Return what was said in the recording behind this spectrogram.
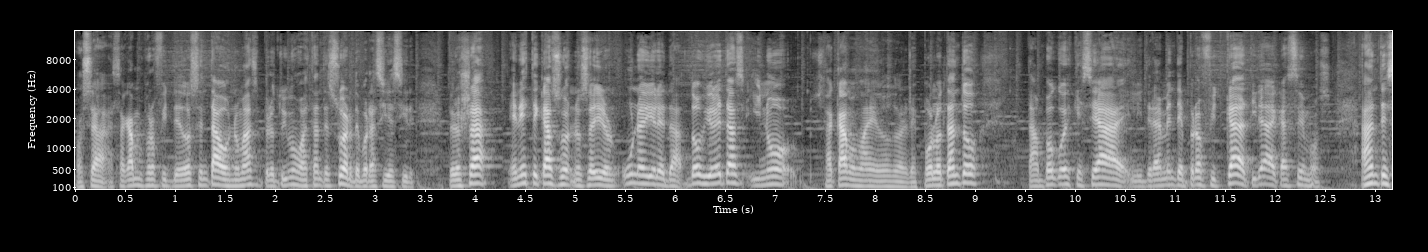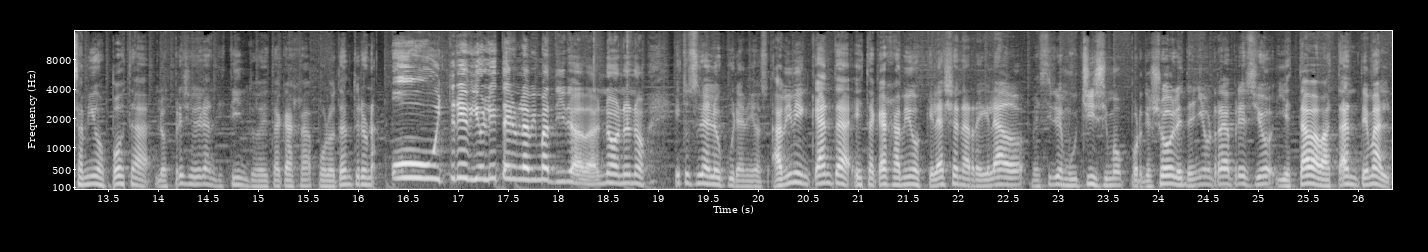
O sea, sacamos profit de 2 centavos nomás, pero tuvimos bastante suerte, por así decir. Pero ya, en este caso, nos salieron una violeta, dos violetas y no sacamos más de 2 dólares. Por lo tanto, Tampoco es que sea literalmente profit cada tirada que hacemos. Antes, amigos, posta, los precios eran distintos de esta caja. Por lo tanto, era una... ¡Uy! Tres violetas en una misma tirada. No, no, no. Esto es una locura, amigos. A mí me encanta esta caja, amigos, que la hayan arreglado. Me sirve muchísimo porque yo le tenía un reaprecio y estaba bastante mal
